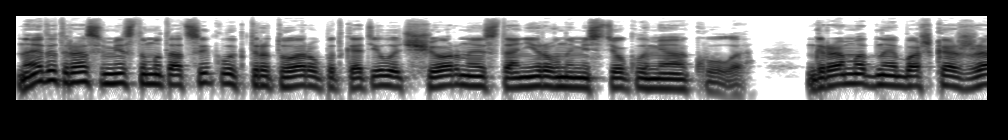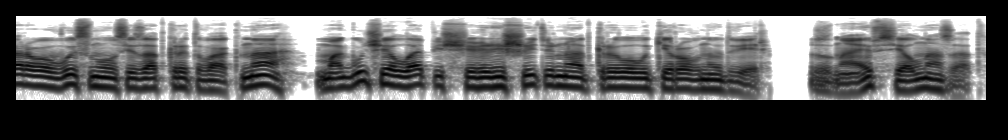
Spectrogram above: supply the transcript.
На этот раз вместо мотоцикла к тротуару подкатила черная с тонированными стеклами акула. Громадная башка Жарова высунулась из открытого окна, могучее лапище решительно открыло лакированную дверь. Знаев сел назад.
